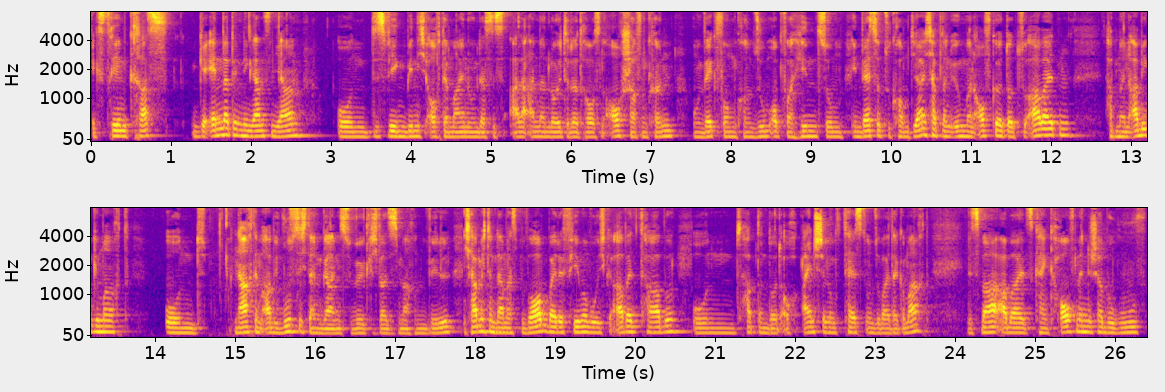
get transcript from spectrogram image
extrem krass geändert in den ganzen Jahren und deswegen bin ich auch der Meinung, dass es alle anderen Leute da draußen auch schaffen können, um weg vom Konsumopfer hin zum Investor zu kommen. Ja, ich habe dann irgendwann aufgehört, dort zu arbeiten, habe mein Abi gemacht und nach dem Abi wusste ich dann gar nicht so wirklich, was ich machen will. Ich habe mich dann damals beworben bei der Firma, wo ich gearbeitet habe und habe dann dort auch Einstellungstests und so weiter gemacht. Es war aber jetzt kein kaufmännischer Beruf,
